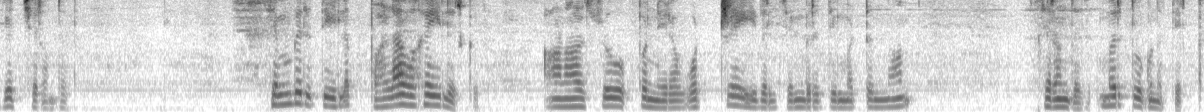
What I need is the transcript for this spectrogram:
மிகச்சிறந்தது செம்பருத்தியில் பல வகையில் இருக்குது. ஆனால் சிவப்பு நிற ஒற்றை இதழ் செம்பருத்தி மட்டும்தான் சிறந்தது மருத்துவ குணத்திற்கு.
